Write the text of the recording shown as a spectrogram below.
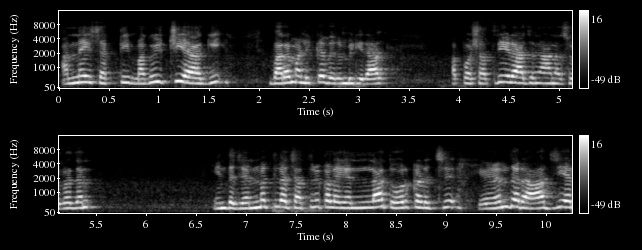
அன்னை சக்தி மகிழ்ச்சியாகி வரமளிக்க விரும்புகிறாள். அப்போ சத்ரியராஜனான சுரதன் இந்த ஜென்மத்துல சத்ருக்களை எல்லாம் தோற்கடிச்சு இழந்த ராஜ்ய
